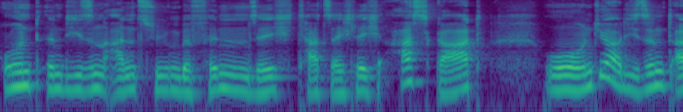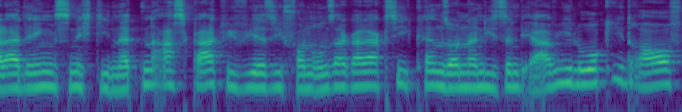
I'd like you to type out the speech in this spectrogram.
und in diesen Anzügen befinden sich tatsächlich Asgard. Und ja, die sind allerdings nicht die netten Asgard, wie wir sie von unserer Galaxie kennen, sondern die sind eher wie Loki drauf,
